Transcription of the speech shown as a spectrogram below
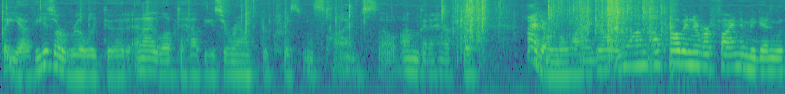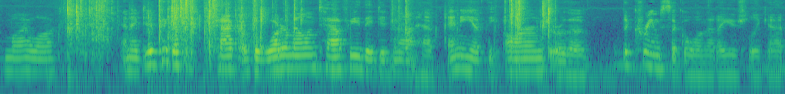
But yeah, these are really good, and I love to have these around for Christmas time. So I'm gonna have to. I don't know why I got one. I'll probably never find them again with my luck. And I did pick up a pack of the watermelon taffy. They did not have any of the orange or the the creamsicle one that I usually get.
